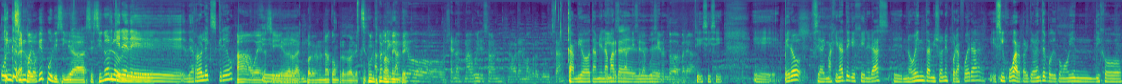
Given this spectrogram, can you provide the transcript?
¿Qué un carajo? símbolo ¿Qué publicidad hace? Si no lo tiene de... de, de Rolex, creo. Ah, bueno, sí, Eh, es verdad. Porque no compro Rolex últimamente. cambió, ya no es más Wilson, ahora no me acuerdo qué usa. Cambió también la Y marca se la, de, y se la de- de- pusieron toda para... Sí, sí, sí. Eh, pero, o sea, imagínate que generás eh, 90 millones por afuera sin jugar prácticamente, porque como bien dijo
